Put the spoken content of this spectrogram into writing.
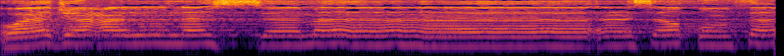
وجعلنا السماء سقفا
